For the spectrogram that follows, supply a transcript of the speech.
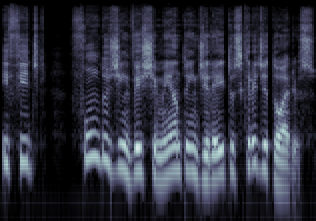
e FIDC, fundos de investimento em direitos creditórios.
